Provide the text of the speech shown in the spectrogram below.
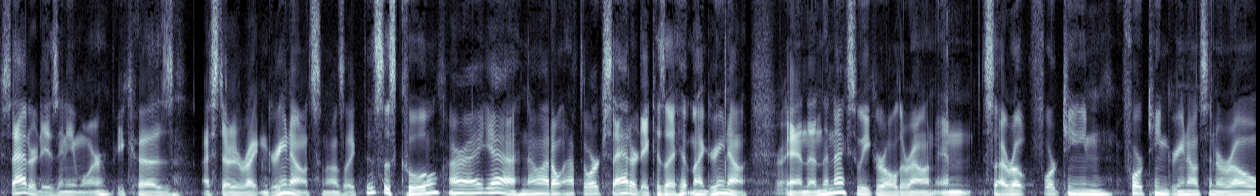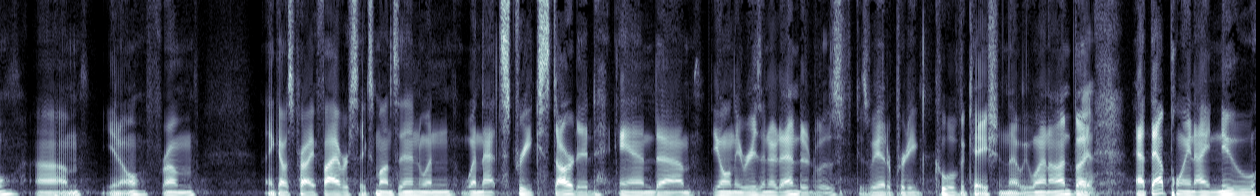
Saturdays anymore because I started writing greenouts, and I was like, this is cool. All right, yeah, now I don't have to work Saturday because I hit my greenout. Right. And then the next week rolled around, and so I wrote 14, 14 greenouts in a row. Um, you know, from I think I was probably five or six months in when when that streak started, and um, the only reason it ended was because we had a pretty cool vacation that we went on. But yeah. at that point, I knew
